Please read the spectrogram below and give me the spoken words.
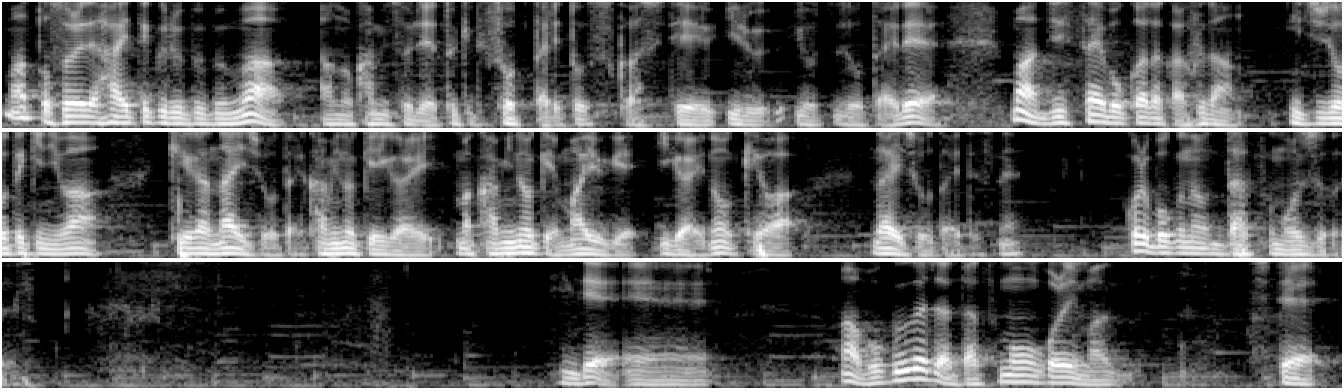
まあ、あとそれで生えてくる部分はあのカミソリで時々剃ったりとかしている状態で、まあ、実際僕はだから普段日常的には毛がない状態髪の毛以外、まあ、髪の毛眉毛以外の毛はない状態ですね。これ僕の脱毛事情です。で、えーまあ、僕がじゃあ脱毛をこれ今して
